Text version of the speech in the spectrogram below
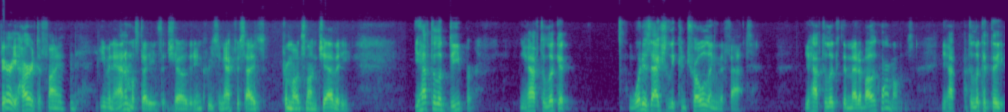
very hard to find even animal studies that show that increasing exercise promotes longevity. You have to look deeper. You have to look at what is actually controlling the fat. You have to look at the metabolic hormones. You have to look at the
